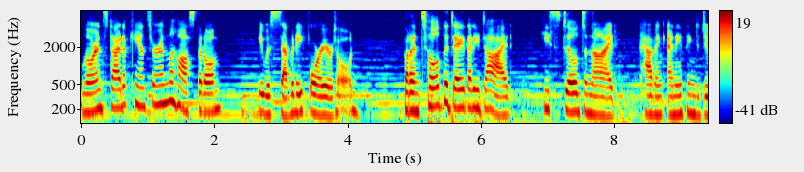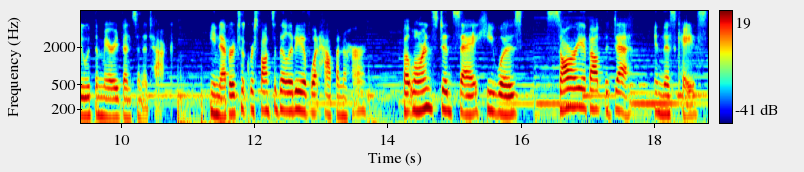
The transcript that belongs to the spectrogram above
Lawrence died of cancer in the hospital. He was 74 years old. But until the day that he died, he still denied having anything to do with the Mary Vincent attack. He never took responsibility of what happened to her. But Lawrence did say he was sorry about the death in this case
